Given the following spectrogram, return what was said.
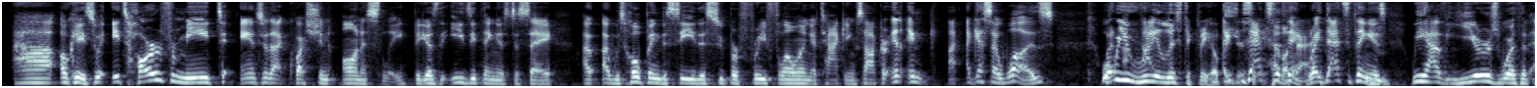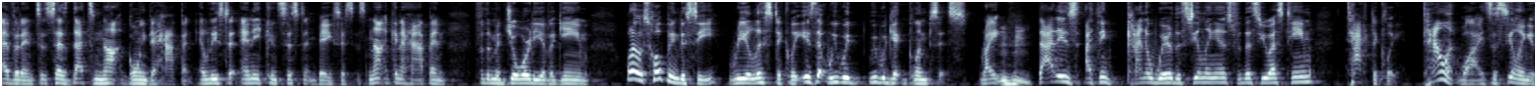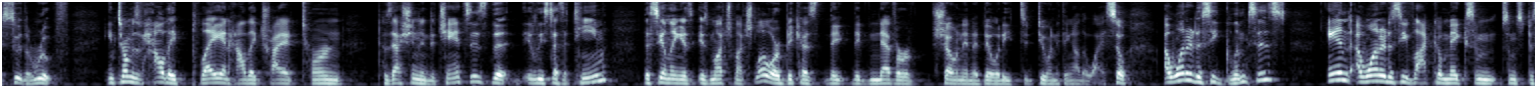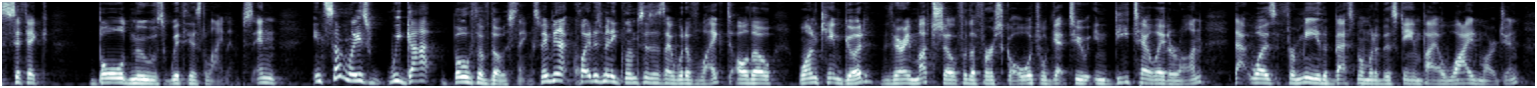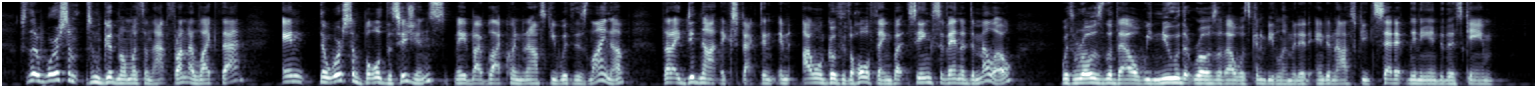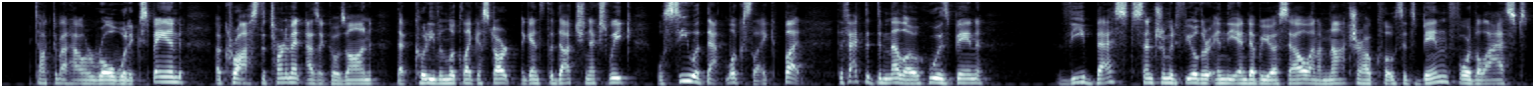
Uh, okay, so it's hard for me to answer that question honestly because the easy thing is to say, I, I was hoping to see this super free flowing attacking soccer, and, and I, I guess I was. What were you realistically I, hoping to see? That's the thing, that? right? That's the thing mm-hmm. is we have years worth of evidence that says that's not going to happen, at least at any consistent basis. It's not going to happen for the majority of a game. What I was hoping to see, realistically, is that we would we would get glimpses, right? Mm-hmm. That is, I think, kind of where the ceiling is for this U.S. team tactically, talent wise. The ceiling is through the roof in terms of how they play and how they try to turn possession into chances. The at least as a team, the ceiling is, is much, much lower because they, they've never shown an ability to do anything otherwise. So I wanted to see glimpses and I wanted to see Vlatko make some some specific bold moves with his lineups. And in some ways, we got both of those things. Maybe not quite as many glimpses as I would have liked, although one came good, very much so for the first goal, which we'll get to in detail later on. That was, for me, the best moment of this game by a wide margin. So there were some, some good moments on that front. I like that. And there were some bold decisions made by Vlatko Andonovski with his lineup that I did not expect. And, and I won't go through the whole thing, but seeing Savannah DeMelo with Rose Lavelle, we knew that Rose Lavelle was going to be limited. And Andonovski said it leading into this game. Talked about how her role would expand across the tournament as it goes on. That could even look like a start against the Dutch next week. We'll see what that looks like. But the fact that DeMello, who has been the best central midfielder in the NWSL, and I'm not sure how close it's been for the last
